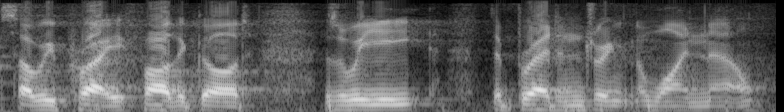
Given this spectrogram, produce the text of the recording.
So we pray, Father God, as we eat the bread and drink the wine now,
